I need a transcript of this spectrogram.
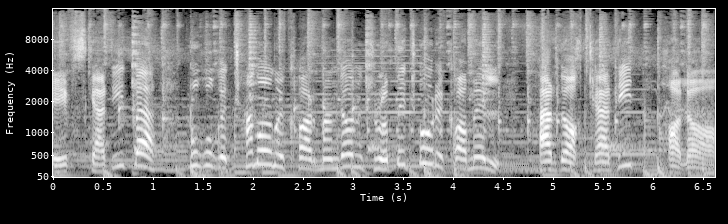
حفظ کردید و حقوق تمام کارمندانتون رو به طور کامل پرداخت کردید حالا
